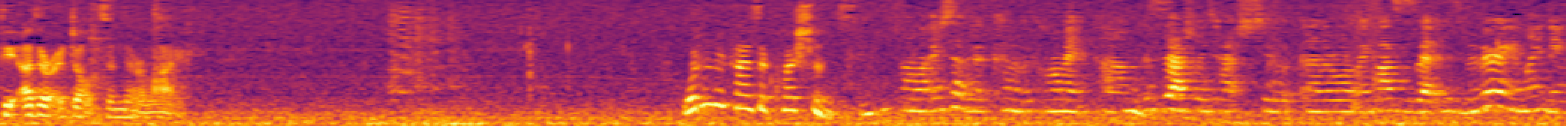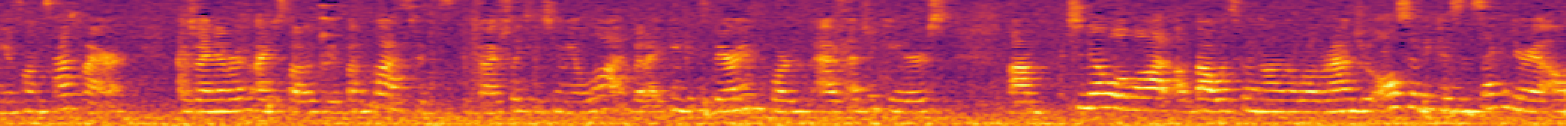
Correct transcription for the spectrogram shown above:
the other adults in their life. What are the kinds of questions? Uh, I just have a kind of a comment. Um, this is actually attached to another one of my classes that has been very enlightening. It's on satire, which I never, I just thought it would be a fun class. It's, it's actually teaching me a lot, but I think it's very important as educators um, to know a lot about what's going on in the world around you. Also, because in secondary, uh,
